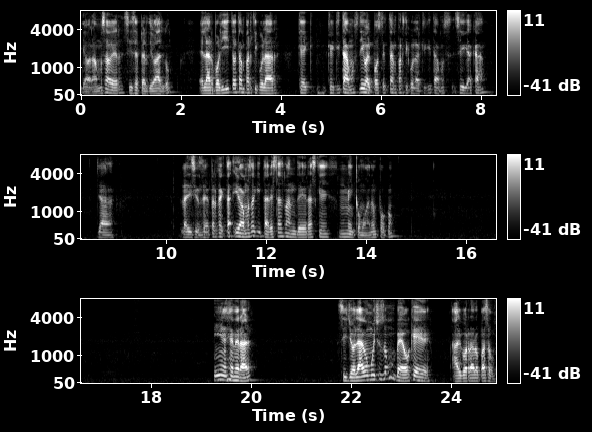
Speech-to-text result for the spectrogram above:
Y ahora vamos a ver si se perdió algo. El arbolito tan particular que, que quitamos, digo, el post tan particular que quitamos, sigue acá. Ya la edición se ve perfecta. Y vamos a quitar estas banderas que me incomodan un poco. Y en general, si yo le hago mucho zoom, veo que algo raro pasó.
